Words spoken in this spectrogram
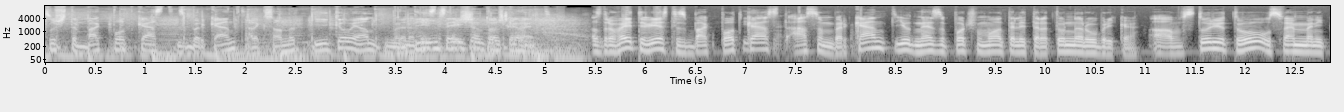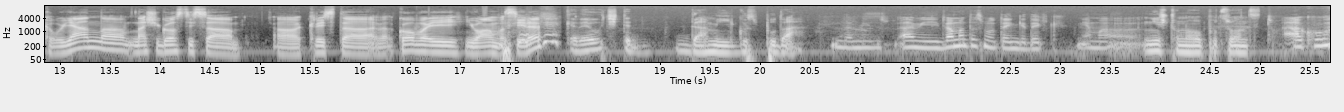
Слушайте Бак подкаст с Бъркант, Александър и Калян на teamstation.net. Здравейте, вие сте с Бак подкаст, аз съм Беркант и от днес започва моята литературна рубрика. А, в студиото, освен мен и Калян, а, наши гости са а, Криста Велкова и Йоан Василев. Къде учите, дами и господа? Да ми, ами, двамата сме от Енгедек. Няма... Нищо ново под слънцето. Ако,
